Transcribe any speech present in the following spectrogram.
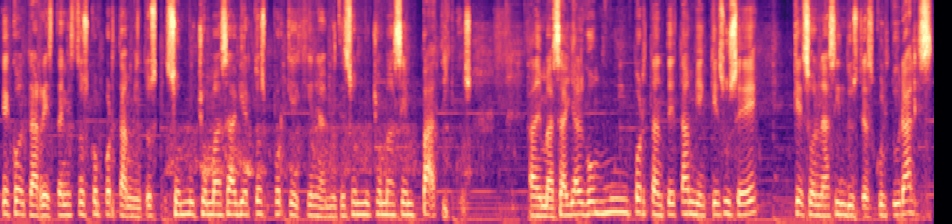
que contrarrestan estos comportamientos. Son mucho más abiertos porque generalmente son mucho más empáticos. Además hay algo muy importante también que sucede, que son las industrias culturales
